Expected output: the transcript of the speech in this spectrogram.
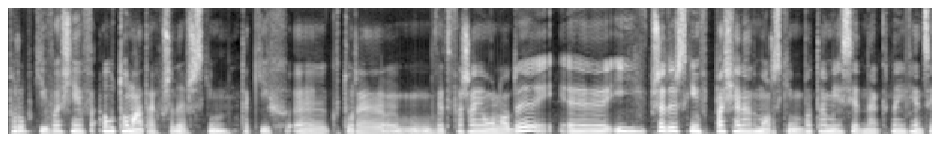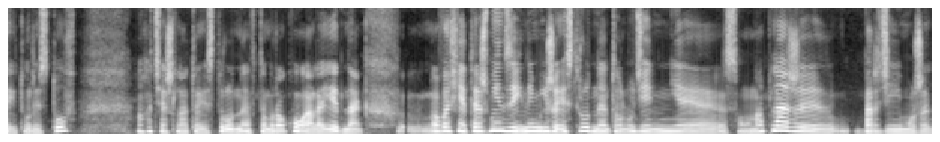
próbki właśnie w automatach przede wszystkim, takich, które wytwarzają lody i przede wszystkim w pasie nadmorskim, bo tam jest jednak najwięcej turystów, no chociaż lato jest trudne w tym roku, ale jednak, no właśnie też między innymi, że jest trudne, to ludzie nie są na plaży, bardziej może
